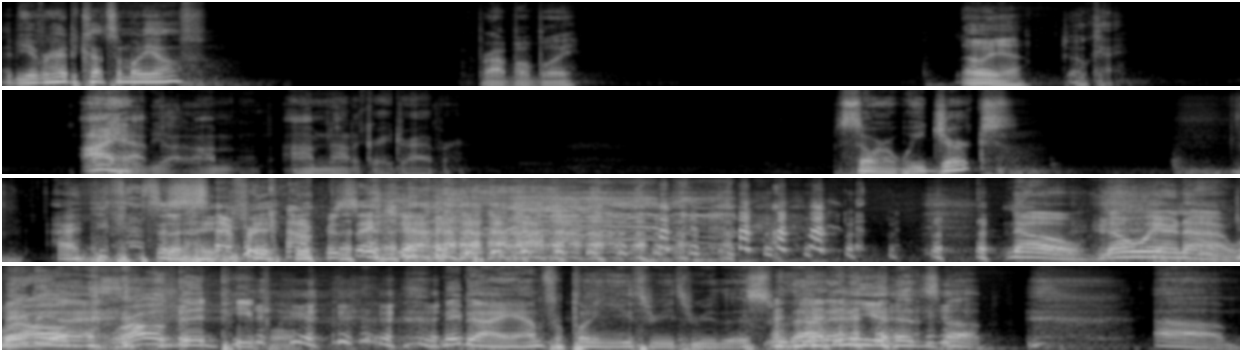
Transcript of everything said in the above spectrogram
Have you ever had to cut somebody off? Probably. Oh yeah. Okay. I have. I'm I'm not a great driver. So are we jerks? I think that's a separate conversation. no, no, we are not. We're Maybe all I- we're all good people. Maybe I am for putting you three through this without any heads up. Um,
